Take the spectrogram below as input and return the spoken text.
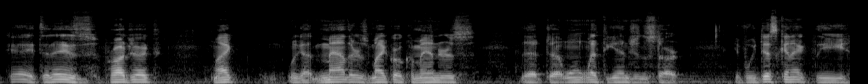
Okay, today's project, Mike, we got Mathers micro commanders that uh, won't let the engine start. If we disconnect the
